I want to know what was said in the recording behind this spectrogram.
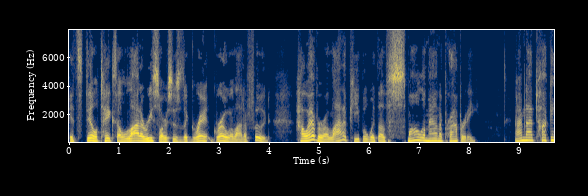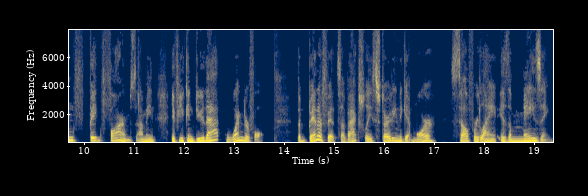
it still takes a lot of resources to grow a lot of food. However, a lot of people with a small amount of property, I'm not talking big farms. I mean, if you can do that, wonderful. The benefits of actually starting to get more self-reliant is amazing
